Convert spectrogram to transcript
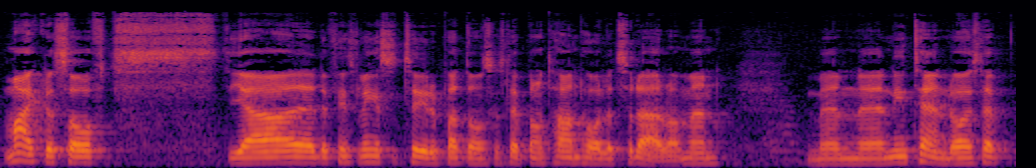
Microsoft, ja det finns väl inget som tyder på att de ska släppa något handhållet sådär va? men men eh, Nintendo har ju släppt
